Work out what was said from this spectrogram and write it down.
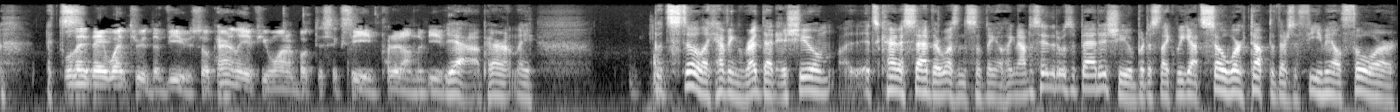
it's well they, they went through the view so apparently if you want a book to succeed put it on the view yeah apparently. But still, like having read that issue, it's kind of sad there wasn't something else. Like not to say that it was a bad issue, but it's like we got so worked up that there's a female Thor,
